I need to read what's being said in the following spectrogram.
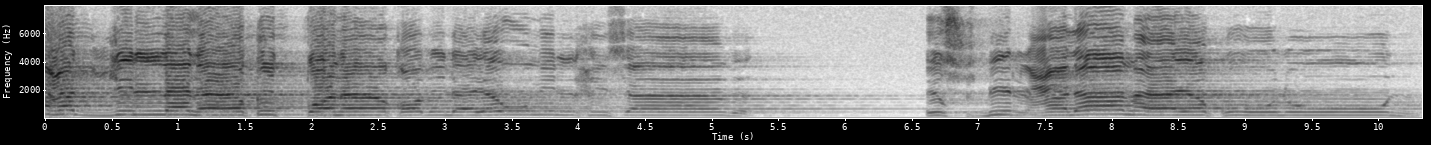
عجل لنا قطنا قبل يوم الحساب اصبر على ما يقولون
